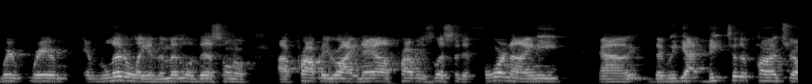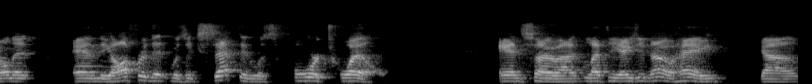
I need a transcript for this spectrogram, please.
we're, we're literally in the middle of this on a, a property right now. Property is listed at 490. Uh, that we got beat to the punch on it, and the offer that was accepted was 412. And so I let the agent know, hey, uh,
